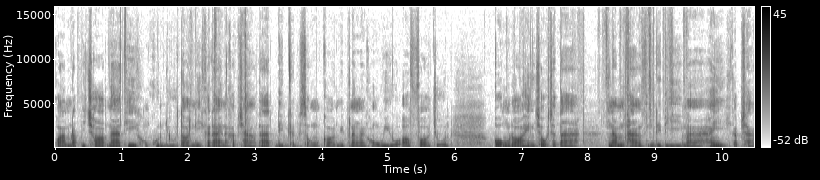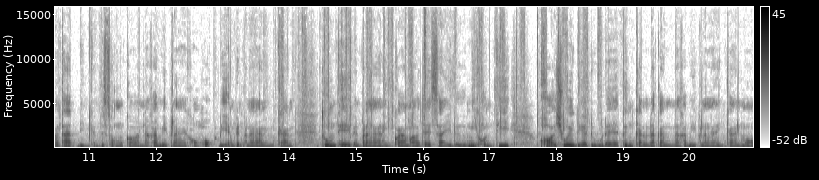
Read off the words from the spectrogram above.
ความรับผิดชอบหน้าที่ของคุณอยู่ตอนนี้ก็ได้นะครับ ชาวธาตุดินกันพิสงกรมีพลังงานของวิวออฟฟอร์จูนกงล้อแห่งโชคชะตา นำทางสิ่งดีๆ มาให้กับชาวธาตุดินกันพิสองกรนะครับ มีพลังงานของ 6 เหรียญเป็นพลังงานแห่งการทุ่มเทเป็นพลังงานแห่งความเอาใจใส่ หรือมีคนที่คอยช่วยเหลือดูแลตึงกันและกันนะครับ มีพลังงานแห่งการมอง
